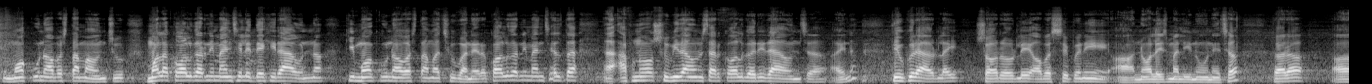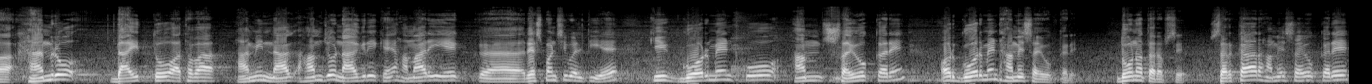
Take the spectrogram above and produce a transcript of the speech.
कि म कुन अवस्थामा हुन्छु। मलाई कल गर्ने मान्छेले हुन्न कि म कुन अवस्थामा छु भनेर। कल गर्ने मान्छेले त आफ्नो सुविधाअनुसार कल गरिरहेको हुन्छ होइन? त्यो कुराहरूलाई सरहरूले अवश्य पनि नलेजमा लिनुहुनेछ। तर हाम्रो दायित्व अथवा हामी नाग हम जो नागरिक हैं हमारी एक रिस्पॉन्सिबिलिटी है कि गवर्नमेंट को हम सहयोग करें और गवर्नमेंट हमें सहयोग करे। दोनों तरफ़ से। सरकार हमें सहयोग करे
